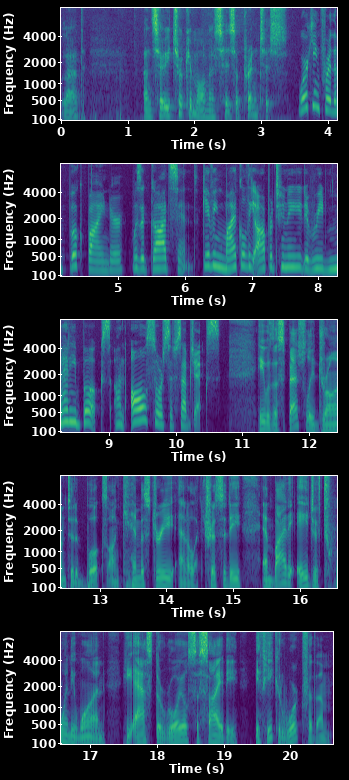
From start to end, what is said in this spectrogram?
lad, and so he took him on as his apprentice. Working for the bookbinder was a godsend, giving Michael the opportunity to read many books on all sorts of subjects. He was especially drawn to the books on chemistry and electricity, and by the age of 21, he asked the Royal Society if he could work for them.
